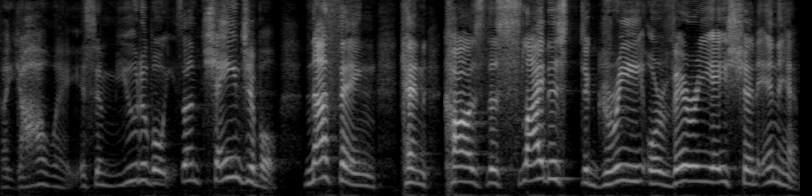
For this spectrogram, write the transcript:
But Yahweh is immutable, He's unchangeable. Nothing can cause the slightest degree or variation in Him.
